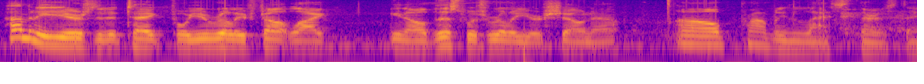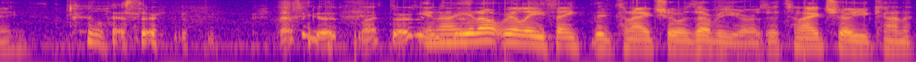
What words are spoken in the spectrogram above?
How many years did it take before you really felt like, you know, this was really your show now? Oh, probably last Thursday. Last Thursday. That's a good. Last Thursday. You know, you don't really think the Tonight Show is ever yours. The Tonight Show, you kind of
